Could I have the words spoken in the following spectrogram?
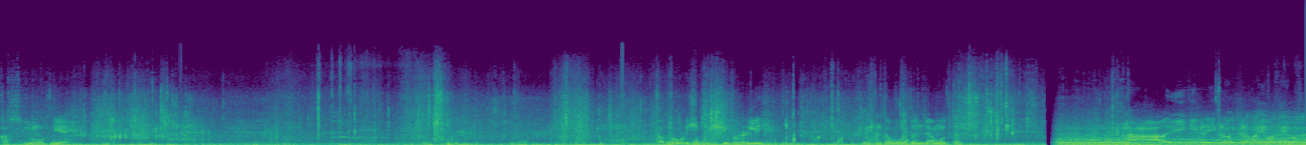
कसली मोठी आहे थोडीशी पिशी भरली ह्यांचं वजन जाम होतं हा इकडे इकडे इकडे बघा हे बघा हे बघा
